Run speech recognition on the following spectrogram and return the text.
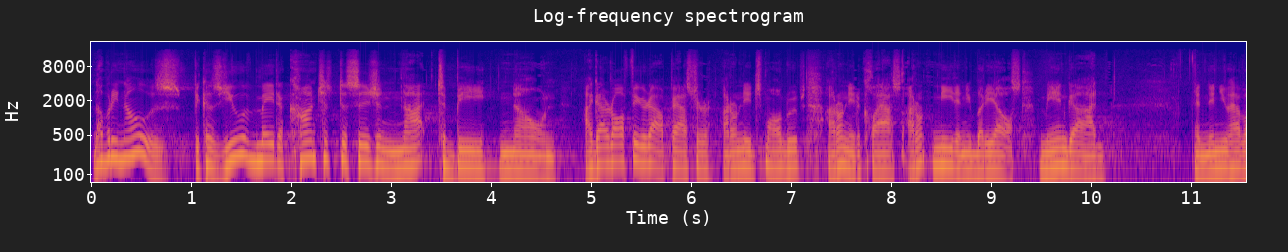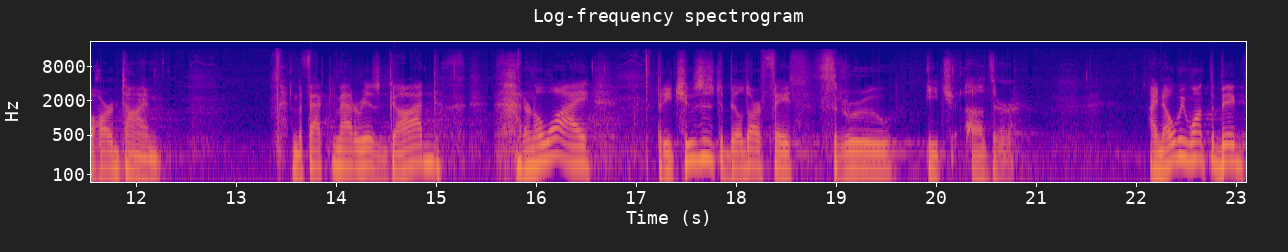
Nobody knows because you have made a conscious decision not to be known. I got it all figured out, Pastor. I don't need small groups. I don't need a class. I don't need anybody else. Me and God. And then you have a hard time. And the fact of the matter is, God, I don't know why, but He chooses to build our faith through each other. I know we want the big,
